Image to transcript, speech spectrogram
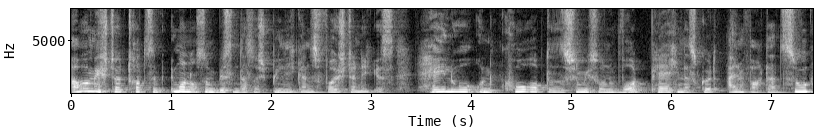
aber mich stört trotzdem immer noch so ein bisschen, dass das Spiel nicht ganz vollständig ist. Halo und Koop, das ist für mich so ein Wortpärchen, das gehört einfach dazu.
